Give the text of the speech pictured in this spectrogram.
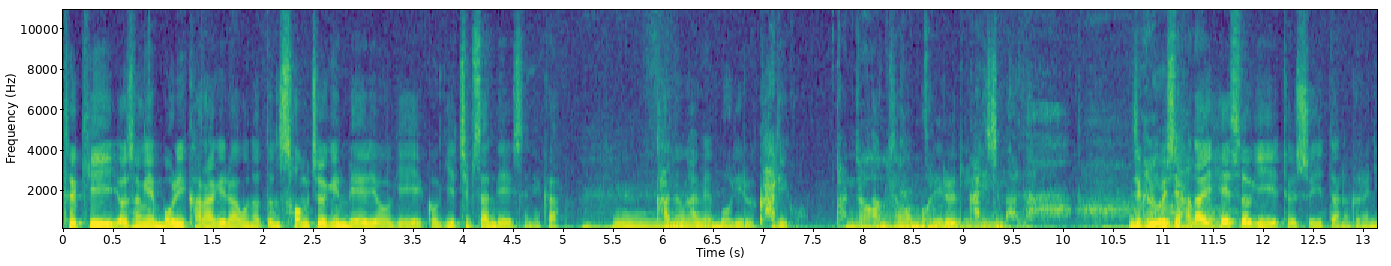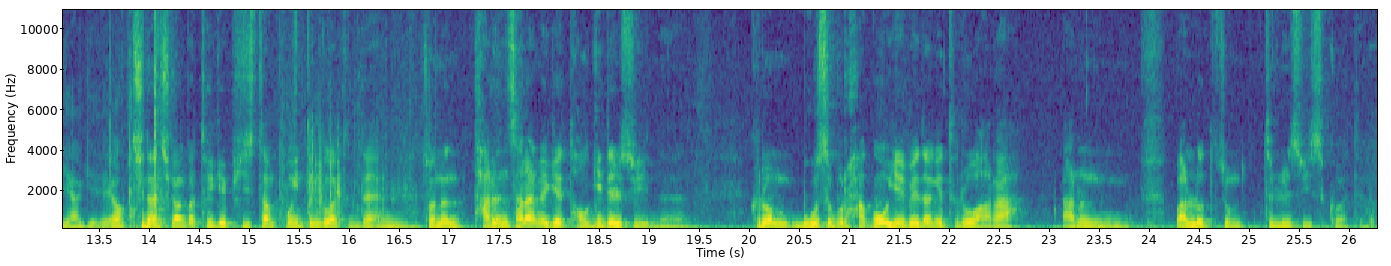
특히 여성의 머리카락이라고는 어떤 성적인 매력이 거기에 집산되어 있으니까 가능하면 머리를 가리고 단정하게. 남성은 머리를 가리지 말라. 이제 그것이 하나의 해석이 될 수 있다는 그런 이야기예요. 지난 시간과 되게 비슷한 포인트인 것 같은데 저는 다른 사람에게 덕이 될 수 있는 그런 모습을 하고 예배당에 들어와라 라는 말로도 좀 들릴 수 있을 것 같아요.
